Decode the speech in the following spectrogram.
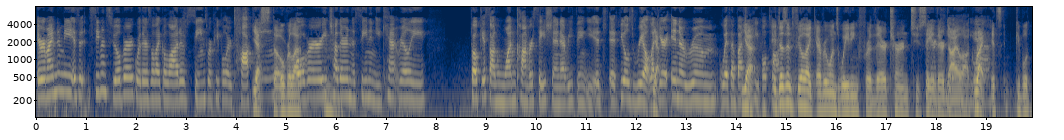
it reminded me. Is it Steven Spielberg where there's like a lot of scenes where people are talking? Yes, the overlap. over each Mm-hmm. other in the scene, and you can't really focus on one conversation. Everything it it feels real, like Yeah. you're in a room with a bunch yeah, of people talking. It doesn't feel like everyone's waiting for their turn to say their their dialogue. Yeah. Right. It's people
